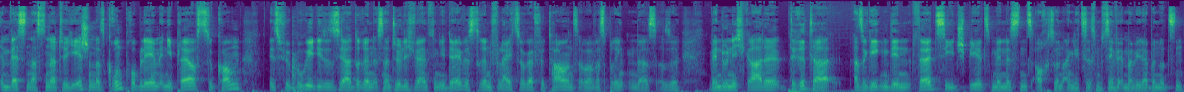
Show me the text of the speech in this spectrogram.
Im Westen hast du natürlich eh schon das Grundproblem, in die Playoffs zu kommen. Ist für Boogie dieses Jahr drin, ist natürlich für Anthony Davis drin, vielleicht sogar für Towns, aber was bringt denn das? Also, wenn du nicht gerade Dritter, also gegen den Third Seed spielst, mindestens, auch so ein Anglizismus, den wir immer wieder benutzen,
